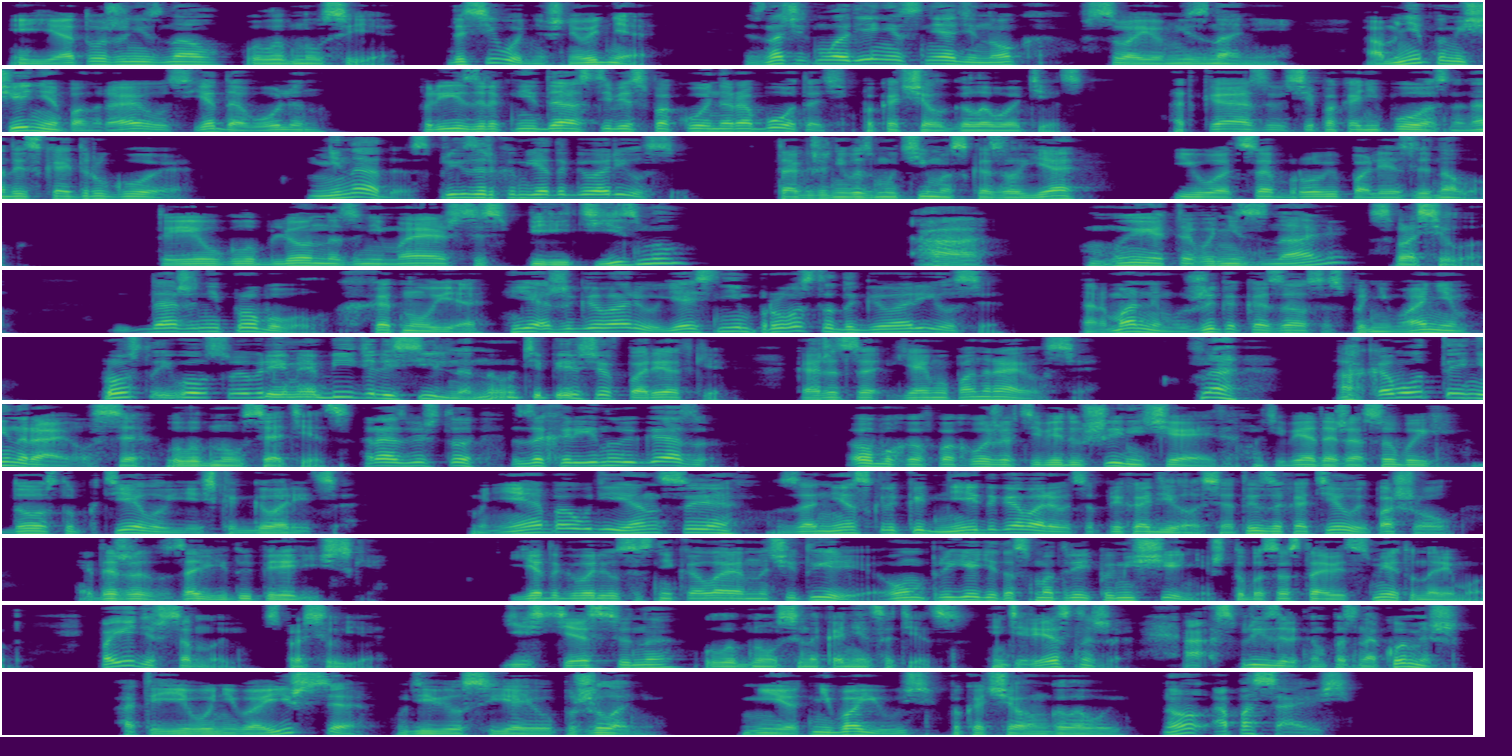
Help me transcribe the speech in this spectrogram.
И я тоже не знал, улыбнулся я. До сегодняшнего дня. Значит, младенец не одинок в своем незнании. А мне помещение понравилось, я доволен. Призрак не даст тебе спокойно работать, покачал головой отец. Отказывайся, пока не поздно, надо искать другое. Не надо, с призраком я договорился. Также невозмутимо сказал я, и у отца брови полезли на лоб. «Ты углубленно занимаешься спиритизмом?» «А мы этого не знали?» — спросил он. «Даже не пробовал», — хохотнул я. «Я же говорю, я с ним просто договорился. Нормальный мужик оказался, с пониманием. Просто его в свое время обидели сильно, но теперь все в порядке. Кажется, я ему понравился». «Ха! А кому ты не нравился?» — улыбнулся отец. «Разве что за хрену и газу. Обухов, похоже, в тебе души не чает. У тебя даже особый доступ к телу есть, как говорится. Мне об аудиенции за несколько дней договариваться приходилось, а ты захотел и пошел. Я даже завидую периодически. Я договорился с Николаем на четыре. Он приедет осмотреть помещение, чтобы составить смету на ремонт. Поедешь со мной? Спросил я. Естественно, улыбнулся наконец отец. Интересно же. А с призраком познакомишь? А ты его не боишься? Удивился я его пожеланию. «Нет, не боюсь», — покачал он головой. «Но опасаюсь».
